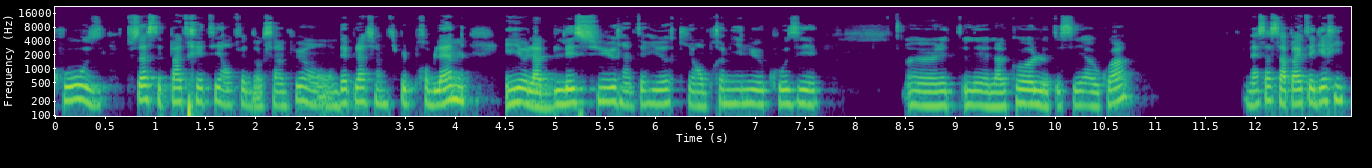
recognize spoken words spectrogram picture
cause, tout ça c'est pas traité en fait. Donc c'est un peu, on déplace un petit peu le problème et euh, la blessure intérieure qui a en premier lieu causé euh, l'alcool, le TCA ou quoi, mais ça, ça n'a pas été guéri.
